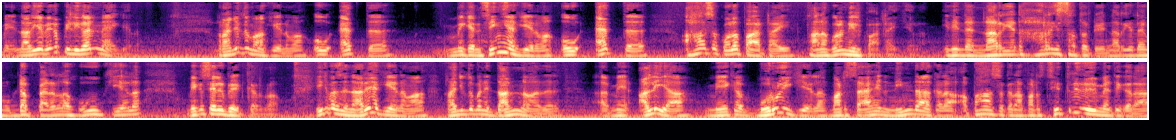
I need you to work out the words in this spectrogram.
මේ නරිය මේක පිළිගන්නේ නැහැ කියලා. රජතුමා කියනවා ඔව් ඇත්ත මේ කියන්නේ සිංහයා කියනවා ඔව් ඇත්ත අහස කොළ පාටයි තනකොළ නිල් පාටයි කියලා. ඉතින් දැන් නරියට හරි සතුටුයි. නරිය දැන් උඩ පැනලා හූ කියලා මේක සෙලිබ්‍රේට් කරනවා. ඊට පස්සේ නරිය කියනවා රජතුමනි දන්නවද මේ අලියා මේක බොරුයි කියලා මට සෑහෙන නින්දා කරා අපහාස කරා මට සිත්‍රිදවීම ඇති කරා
